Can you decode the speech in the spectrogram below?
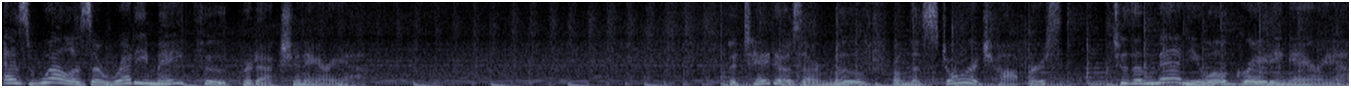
as well as a ready-made food production area. Potatoes are moved from the storage hoppers to the manual grading area.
